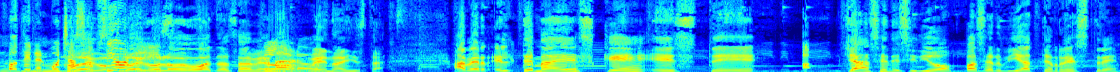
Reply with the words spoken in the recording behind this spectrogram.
no tienen muchas luego, opciones. Luego, luego van a saber, ¿no? Claro. Bueno, ahí está. A ver, el tema es que este ya se decidió, va a ser vía terrestre.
